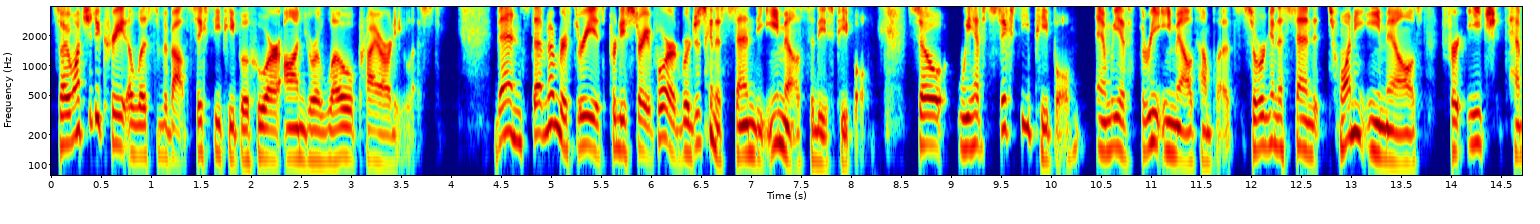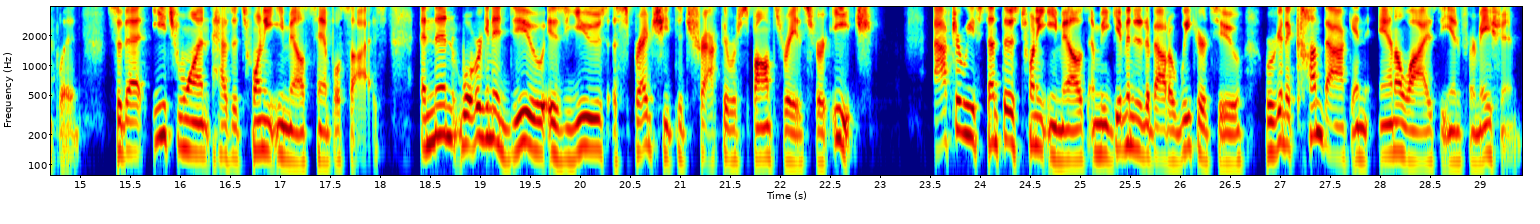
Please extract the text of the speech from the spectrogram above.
So I want you to create a list of about 60 people who are on your low priority list. Then step number three is pretty straightforward. We're just going to send the emails to these people. So we have 60 people and we have three email templates. So we're going to send 20 emails for each template so that each one has a 20 email sample size. And then what we're going to do is use a spreadsheet to track the response rates for each after we've sent those 20 emails and we've given it about a week or two, we're going to come back and analyze the information.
